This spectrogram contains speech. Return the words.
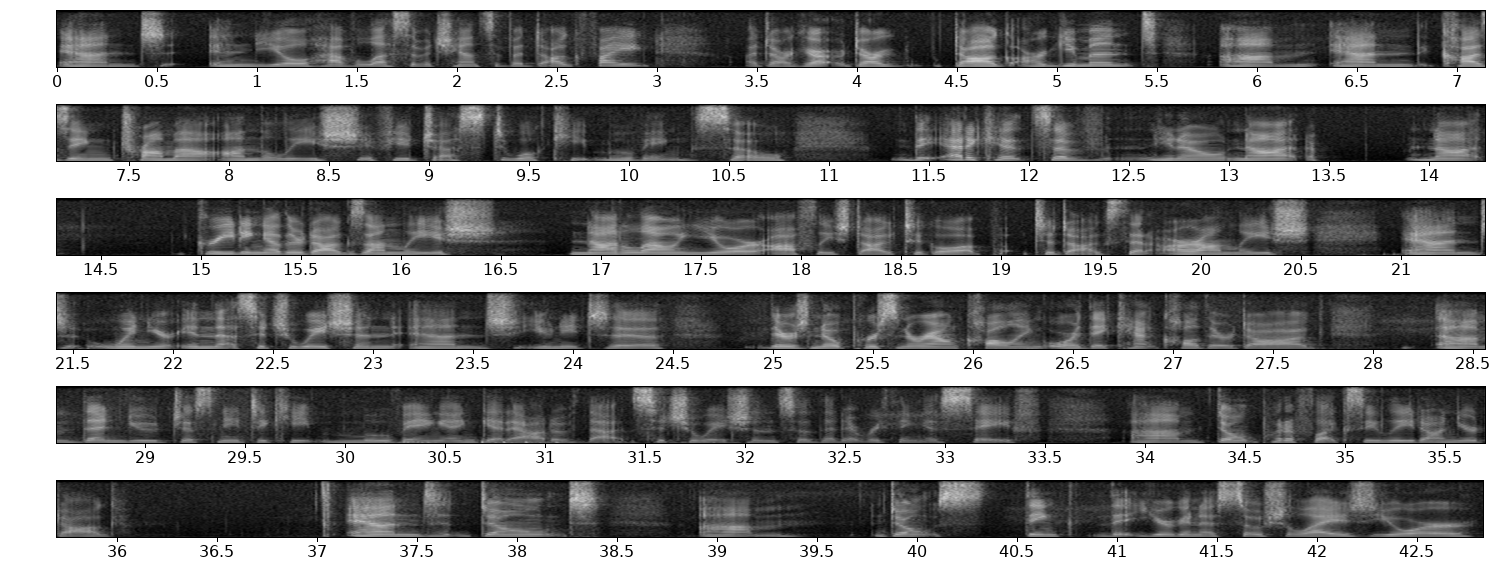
And and you'll have less of a chance of a dog fight a dog dog, dog argument um, and causing trauma on the leash if you just will keep moving so the etiquettes of you know not not greeting other dogs on leash, not allowing your off leash dog to go up to dogs that are on leash. And when you're in that situation and you need to, there's no person around calling or they can't call their dog, um, then you just need to keep moving and get out of that situation so that everything is safe. Um, don't put a flexi lead on your dog. And don't um, don't think that you're going to socialize your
